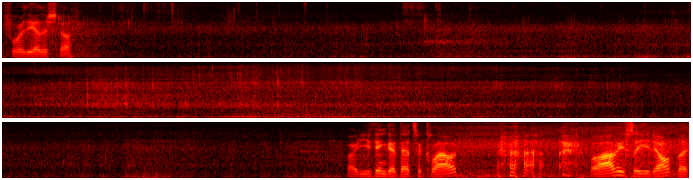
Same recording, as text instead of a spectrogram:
before the other stuff. Why do you think that that's a cloud? well, obviously you don't, but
